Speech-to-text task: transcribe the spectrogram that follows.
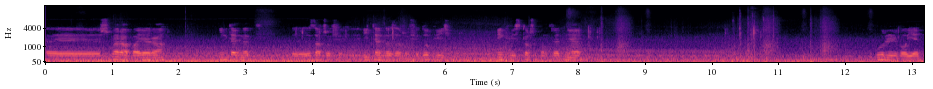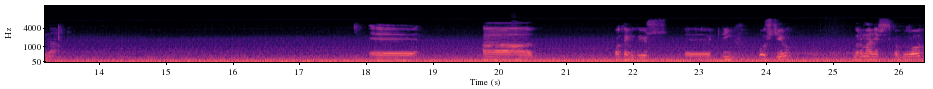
Yy, Szmera Bajera. Internet yy, zaczął się, internet zaczął się dupić. Pink mi skoczył konkretnie. Kurwo jedna. Yy, a potem gdy już yy, Pink puścił, normalnie wszystko było,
